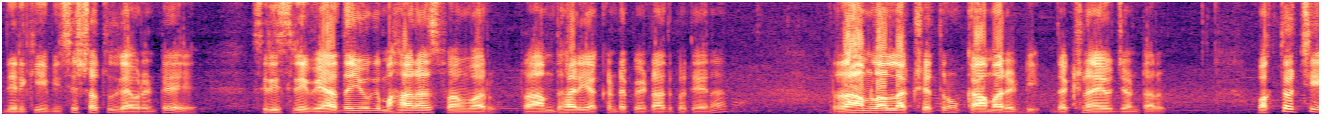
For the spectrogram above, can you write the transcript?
దీనికి విశిష్టతులు ఎవరంటే శ్రీ శ్రీ వేదయోగి మహారాజ స్వామి వారు రామ్ధారి అఖండ పీఠాధిపతి అయిన రామ్లల్లా క్షేత్రం కామారెడ్డి దక్షిణ అయోధ్య అంటారు. వక్త వచ్చి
